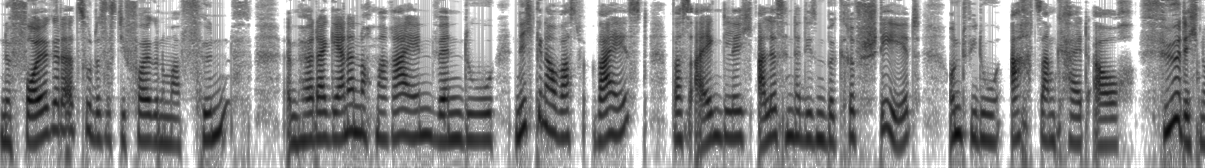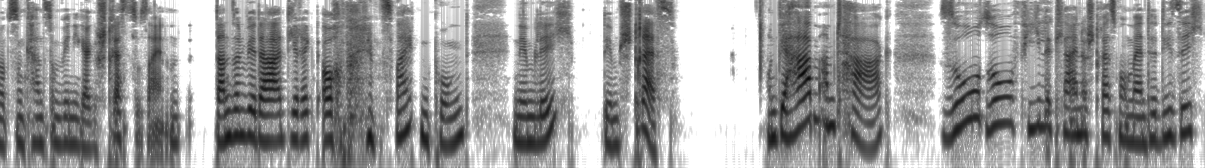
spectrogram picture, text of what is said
eine Folge dazu. Das ist die Folge Nummer 5. Ähm, hör da gerne nochmal rein, wenn du nicht genau was weißt, was eigentlich alles hinter diesem Begriff steht und wie du Achtsamkeit auch für dich nutzen kannst, um weniger gestresst zu sein. Und dann sind wir da direkt auch bei dem zweiten Punkt, nämlich dem Stress. Und wir haben am Tag so, so viele kleine Stressmomente, die sich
